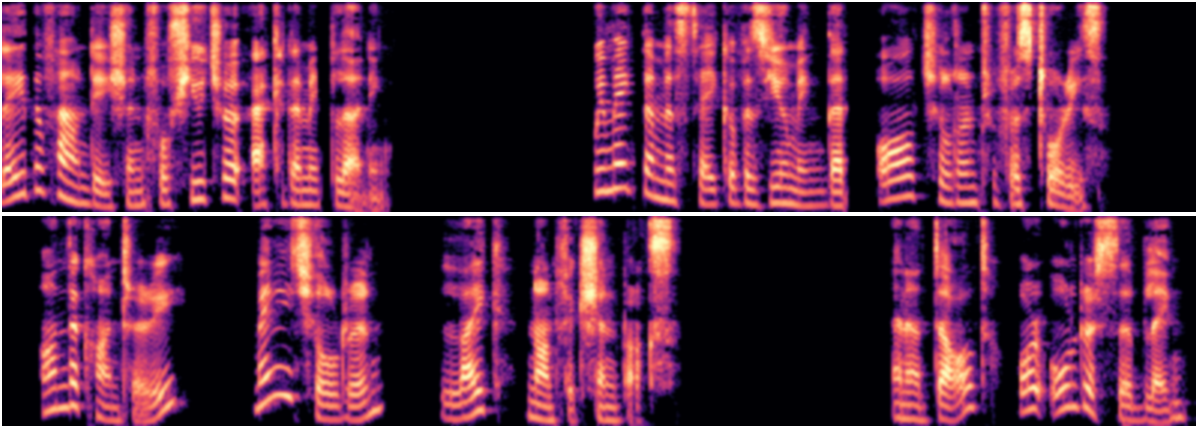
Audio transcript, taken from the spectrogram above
lay the foundation for future academic learning. We make the mistake of assuming that all children prefer stories. On the contrary, many children like nonfiction books. An adult or older sibling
